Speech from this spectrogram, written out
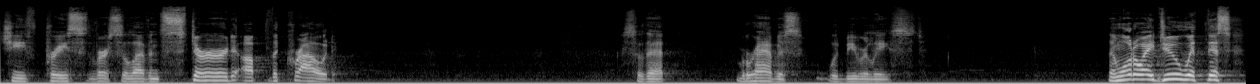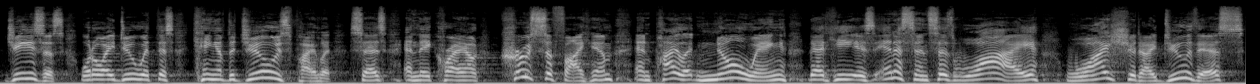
Chief priests, verse 11, stirred up the crowd so that Barabbas would be released. Then what do I do with this Jesus? What do I do with this King of the Jews? Pilate says. And they cry out, Crucify him. And Pilate, knowing that he is innocent, says, Why? Why should I do this?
